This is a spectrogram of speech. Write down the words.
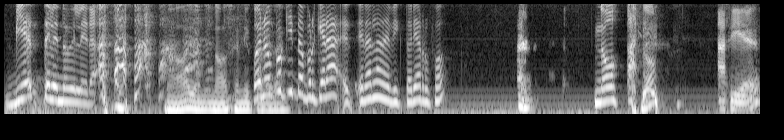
Bien telenovelera. No, yo no sé ni bueno, un era. poquito, porque era, era la de Victoria Rufo. No. ¿No? Así es.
